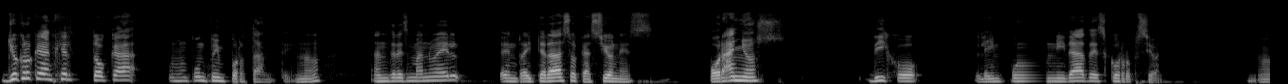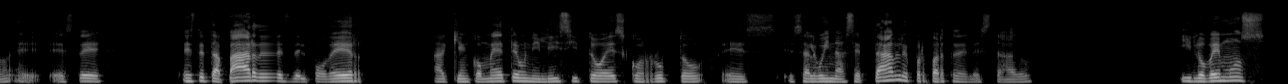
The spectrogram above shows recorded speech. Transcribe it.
Yo creo que Ángel toca un punto importante, ¿no? Andrés Manuel en reiteradas ocasiones, por años, dijo, la impunidad es corrupción, ¿no? Eh, Este, este tapar desde el poder a quien comete un ilícito es corrupto, es, es algo inaceptable por parte del Estado. Y lo vemos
